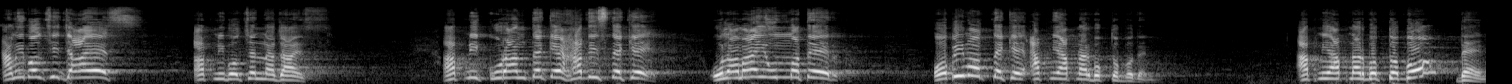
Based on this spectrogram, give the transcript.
আমি বলছি জায়েজ। আপনি বলছেন না জায়েজ। আপনি কোরআন থেকে, হাদিস থেকে ওলামাই উম্মতের অভিমত থেকে আপনি আপনার বক্তব্য দেন। আপনি আপনার বক্তব্য দেন।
